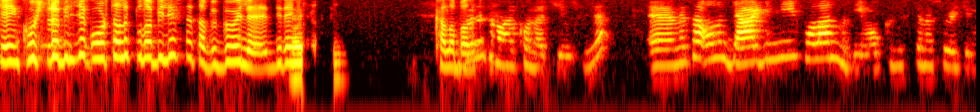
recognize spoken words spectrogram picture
Yani koşturabilecek ortalık bulabilirse tabii böyle direkt kalabalık. Böyle zaman konu açayım size. Ee, mesela onun gerginliği falan mı diyeyim, o kız isteme sürecini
